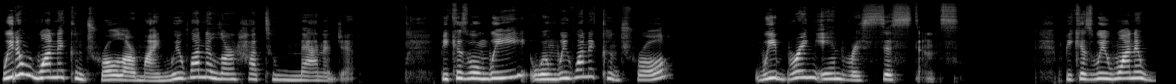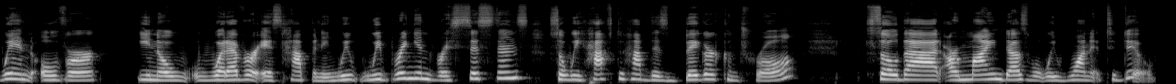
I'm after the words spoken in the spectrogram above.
We don't want to control our mind. We want to learn how to manage it. Because when we when we want to control, we bring in resistance. Because we want to win over you know whatever is happening. We we bring in resistance so we have to have this bigger control so that our mind does what we want it to do.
